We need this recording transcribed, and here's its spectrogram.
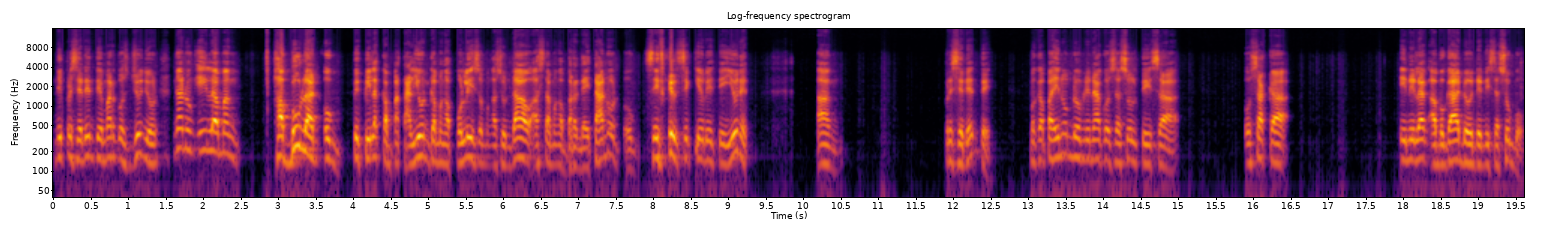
ni Presidente Marcos Jr. nganong ilamang habulan og pipila ka batalyon ka mga pulis o mga sundao hasta mga barangay tanod o civil security unit ang presidente makapahinomdom ni nako sa sulti sa usa ka inilang abogado din sa Subo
